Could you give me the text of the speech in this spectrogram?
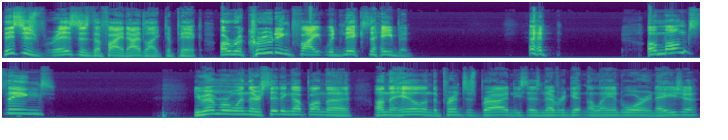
This is this is the fight I'd like to pick. A recruiting fight with Nick Saban. Amongst things you remember when they're sitting up on the on the hill in The Princess Bride and he says never getting a land war in Asia?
